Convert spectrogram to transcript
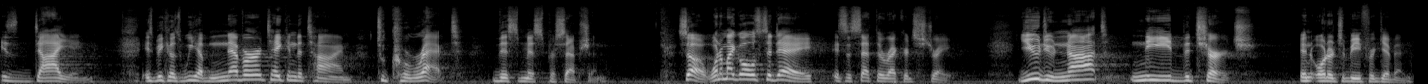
is dying is because we have never taken the time to correct this misperception. So, one of my goals today is to set the record straight. You do not need the church in order to be forgiven.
